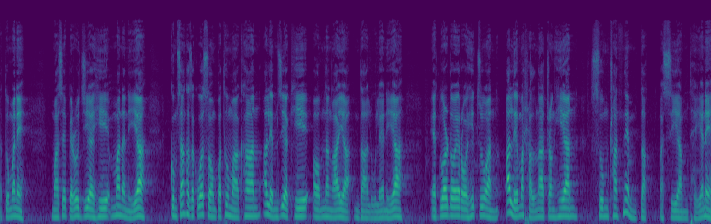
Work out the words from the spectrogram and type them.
atumane mase perugia hi manania kumsang khazakwa som pathuma khan alem zia khi om na ngaya dalu le nia edward oi rohit chuan alem a hral na tang hian. ซุมทรันเนมตักอาเซียมเทียเน่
